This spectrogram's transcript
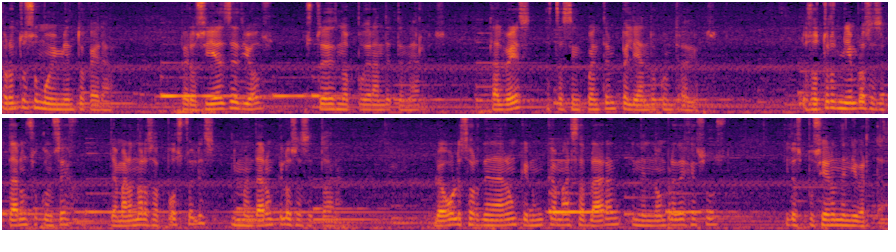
pronto su movimiento caerá. Pero si es de Dios, ustedes no podrán detenerlos. Tal vez hasta se encuentren peleando contra Dios. Los otros miembros aceptaron su consejo, llamaron a los apóstoles y mandaron que los aceptaran. Luego les ordenaron que nunca más hablaran en el nombre de Jesús y los pusieron en libertad.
